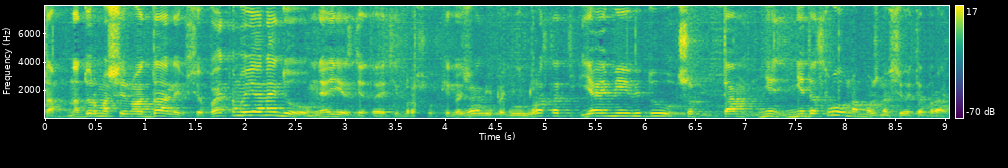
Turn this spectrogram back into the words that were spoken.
Там на дурмашину отдали, все. Поэтому я найду. У меня есть где-то эти брошюрки лежат. Подними, подними. Просто я имею в виду, что там не, не дословно можно все это брать,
